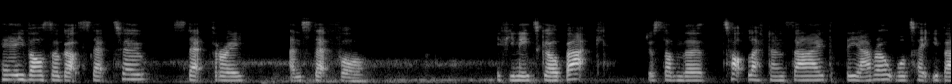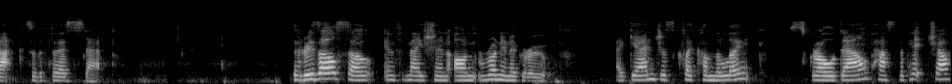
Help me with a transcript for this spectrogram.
Here you've also got step two, step three and step four. If you need to go back, just on the top left hand side, the arrow will take you back to the first step. There is also information on running a group. Again, just click on the link, scroll down past the picture,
